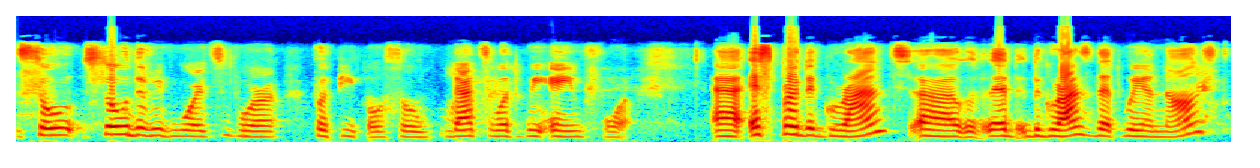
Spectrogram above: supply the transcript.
so so the rewards for for people. So that's what we aim for. Uh, as per the grants uh, the, grants that we announced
